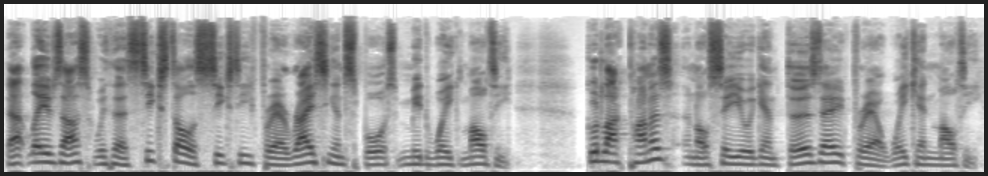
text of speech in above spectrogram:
That leaves us with a $6.60 for our racing and sports midweek multi. Good luck, punters, and I'll see you again Thursday for our weekend multi.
